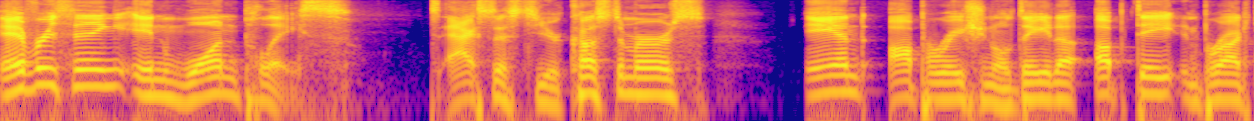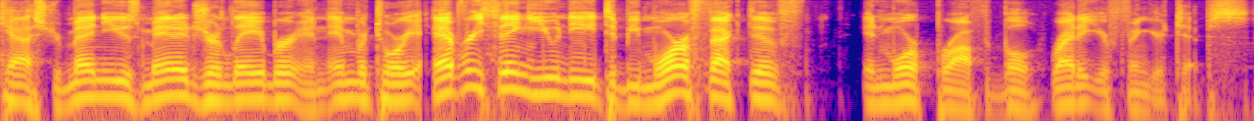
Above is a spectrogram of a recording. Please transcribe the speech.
Everything in one place. Access to your customers and operational data, update and broadcast your menus, manage your labor and inventory, everything you need to be more effective and more profitable right at your fingertips.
